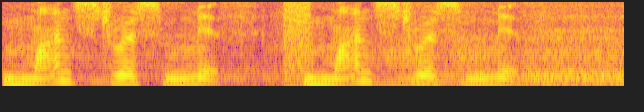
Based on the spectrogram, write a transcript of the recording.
monstrous myth, monstrous myth.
